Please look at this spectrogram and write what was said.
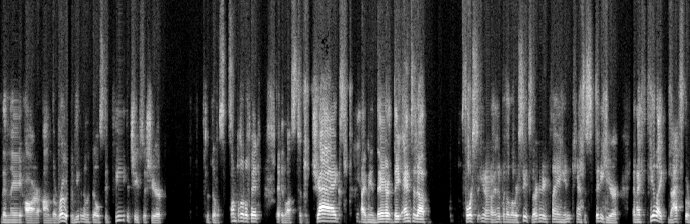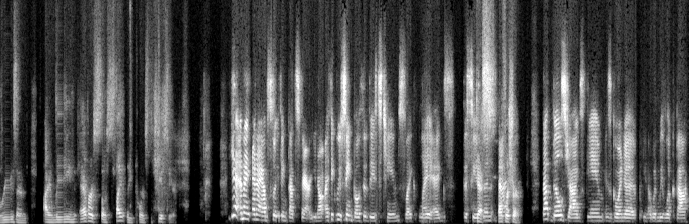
than they are on the road. And even though the Bills did beat the Chiefs this year, the Bills slumped a little bit. They lost to the Jags. I mean, they they ended up forcing, you know, ended up with a lower seed. So they're going to be playing in Kansas City here. And I feel like that's the reason I lean ever so slightly towards the Chiefs here. Yeah, and I and I absolutely think that's fair. You know, I think we've seen both of these teams like lay eggs this season. Yes, oh, for sure that Bills Jags game is going to, you know, when we look back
